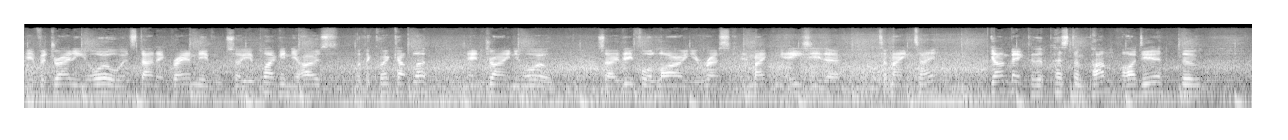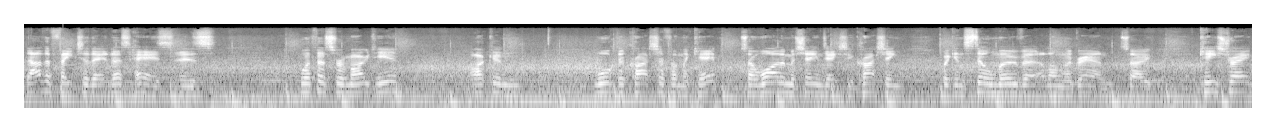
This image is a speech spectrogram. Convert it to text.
and for draining oil it's done at ground level. So you plug in your hose with a quick coupler and drain your oil. So therefore lowering your risk and making it easy to, to maintain. Going back to the piston pump idea, the the other feature that this has is with this remote here, I can walk the crusher from the cab. So while the machine's actually crushing, we can still move it along the ground. So Keestrack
